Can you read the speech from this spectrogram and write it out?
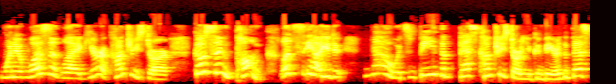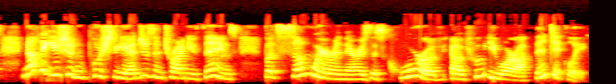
When it wasn't like, you're a country star, go sing punk. Let's see how you do. No, it's be the best country star you can be or the best, not that you shouldn't push the edges and try new things, but somewhere in there is this core of, of who you are authentically.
